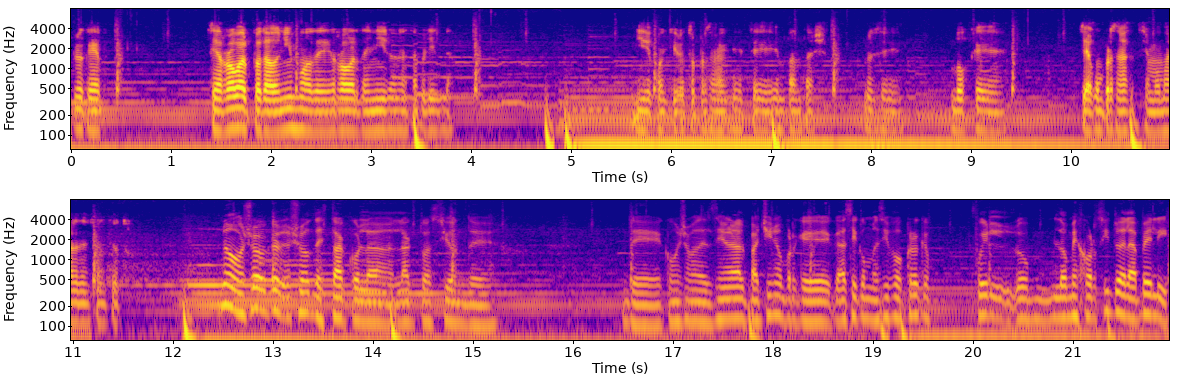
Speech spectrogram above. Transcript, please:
Creo que se roba el protagonismo de Robert De Niro en esta película. Y de cualquier otro personaje que esté en pantalla. No sé, vos que si algún personaje te llamó más la atención que otro. No, yo yo destaco la, la actuación de de cómo se llama del señor Al Pacino porque así como decís vos creo que fue lo, lo mejorcito de la peli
